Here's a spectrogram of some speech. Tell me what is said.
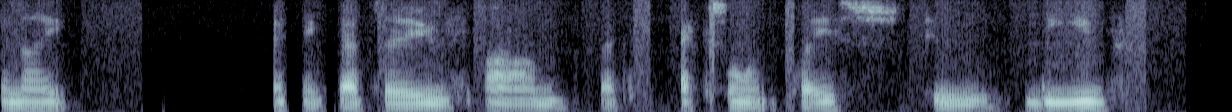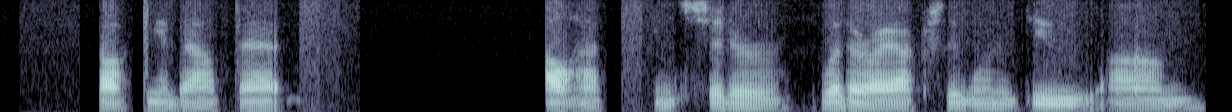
tonight. I think that's a um, that's an excellent place to leave talking about that. I'll have to consider whether I actually want to do um,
